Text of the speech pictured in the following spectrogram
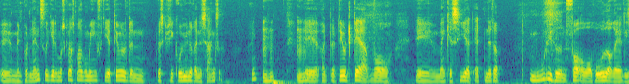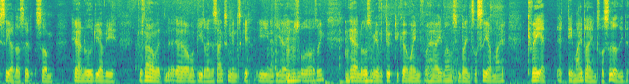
Øh, men på den anden side giver det måske også meget god mening, fordi at det er jo den, hvad skal vi sige, gryende renaissance. Mm-hmm. Mm-hmm. Øh, og, og det er jo der, hvor øh, man kan sige, at, at netop muligheden for overhovedet at realisere dig selv, som her er noget, jeg vil... Du snakker om at, øh, om at blive et renaissance-menneske i en af de her Mhm. mm-hmm. episoder også, ikke? Her er noget, som jeg vil dygtiggøre mig inden for her, et eller andet, som der interesserer mig. Kvæg, at, at det er mig, der er interesseret i det.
